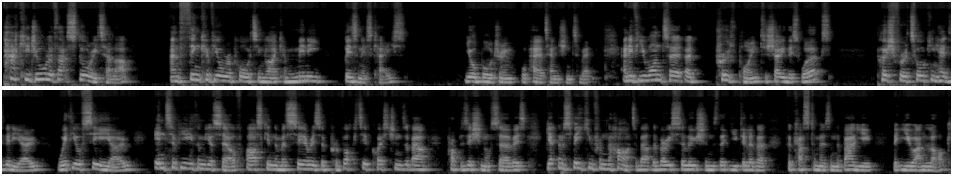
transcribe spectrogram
package all of that storyteller and think of your reporting like a mini business case, your boardroom will pay attention to it. And if you want a, a proof point to show this works, push for a talking heads video with your CEO, interview them yourself, asking them a series of provocative questions about propositional service, get them speaking from the heart about the very solutions that you deliver for customers and the value that you unlock.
